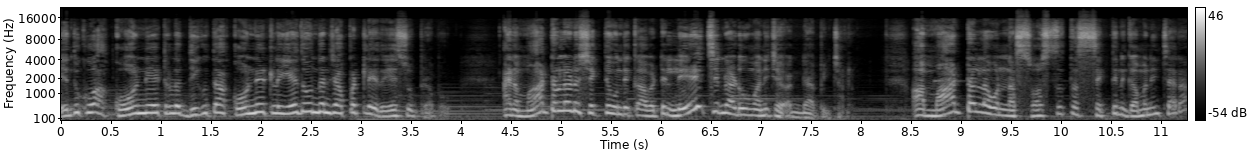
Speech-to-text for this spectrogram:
ఎందుకు? ఆ కోనేటిలో దిగుతా ఆ ఏదో ఉందని చెప్పట్లేదు యేసు ప్రభు. ఆయన మాటల్లోనే శక్తి ఉంది కాబట్టి లేచి నడుమని చె- ఆజ్ఞాపించారు ఆ మాటల్లో ఉన్న స్వస్థత శక్తిని గమనించారా?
